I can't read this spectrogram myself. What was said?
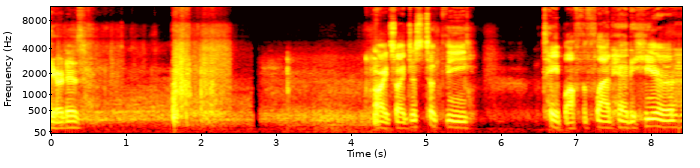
Here it is. All right, so I just took the tape off the flathead here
